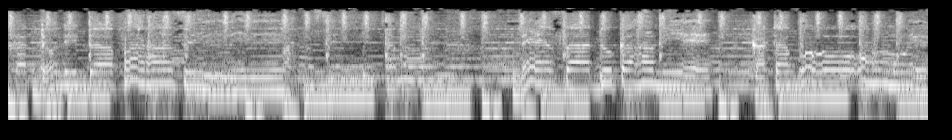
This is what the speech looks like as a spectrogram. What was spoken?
Mirkata dongida faransi nesa duka hamie katabo umwe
